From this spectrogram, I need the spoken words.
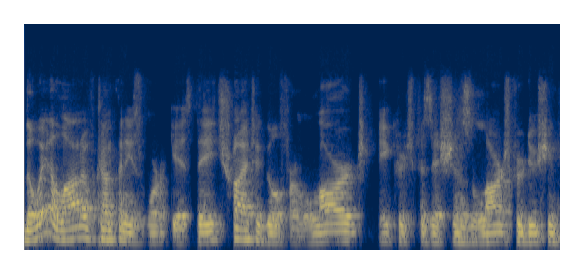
the way a lot of companies work is they try to go for large acreage positions, large producing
